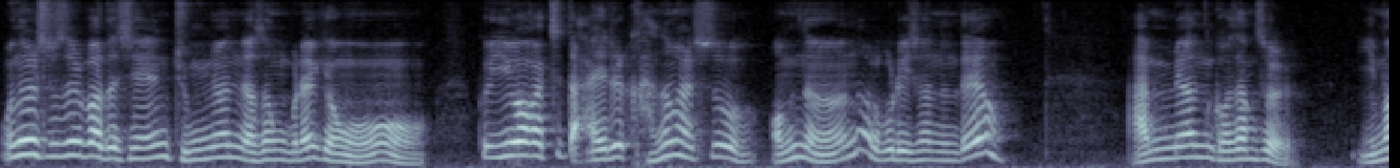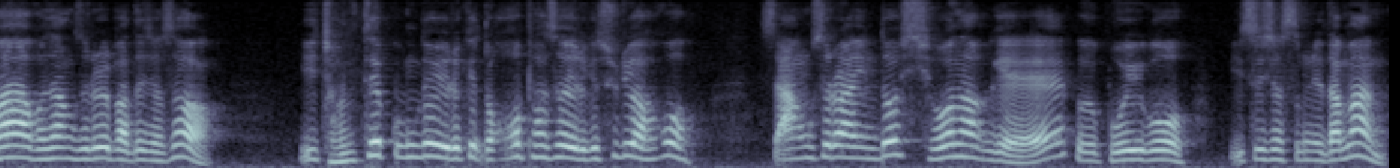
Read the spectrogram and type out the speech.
오늘 수술 받으신 중년 여성분의 경우 그 이와 같이 나이를 가늠할 수 없는 얼굴이셨는데요. 안면 거상술, 이마 거상술을 받으셔서 이 전태궁도 이렇게 높아서 이렇게 수려하고 쌍수 라인도 시원하게 그 보이고 있으셨습니다만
